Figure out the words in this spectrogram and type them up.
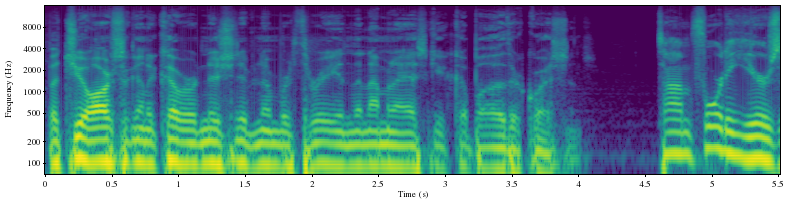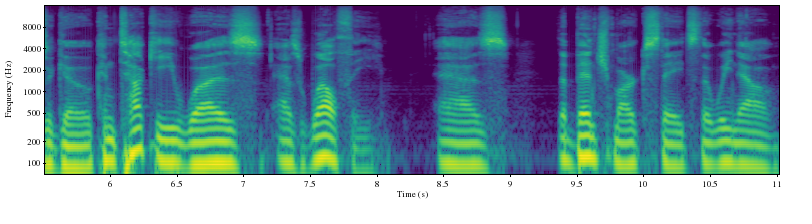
but you're also going to cover initiative number three, and then I'm going to ask you a couple other questions. Tom, 40 years ago, Kentucky was as wealthy as the benchmark states that we now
